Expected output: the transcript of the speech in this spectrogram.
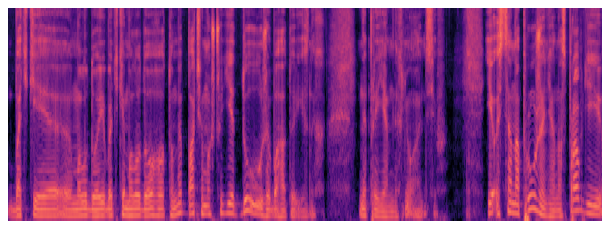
батьки молодої, батьки молодого, то ми бачимо, що є дуже багато різних неприємних нюансів. І ось це напруження насправді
